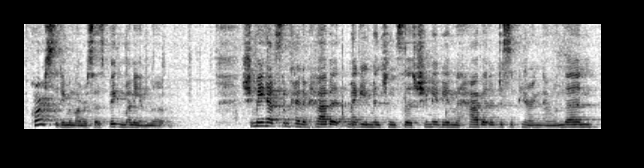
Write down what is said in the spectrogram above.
Of course, the demon lover says, big money in that. She may have some kind of habit, Maggie mentions this, she may be in the habit of disappearing now and then.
